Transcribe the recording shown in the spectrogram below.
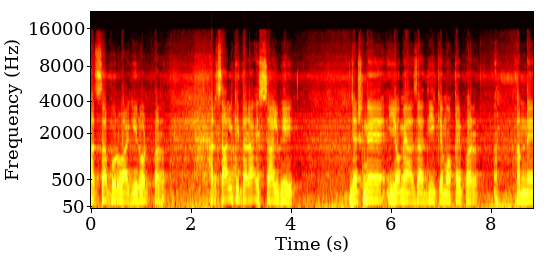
हस्सापुर वागी रोड पर हर साल की तरह इस साल भी जश्न योम आज़ादी के मौके पर हमने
